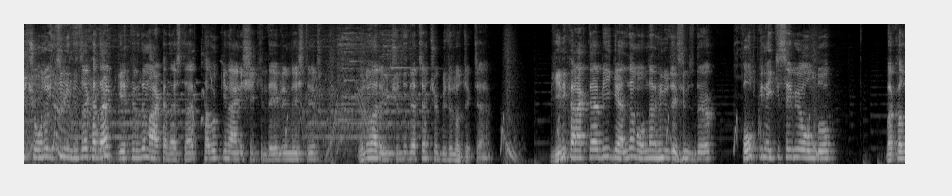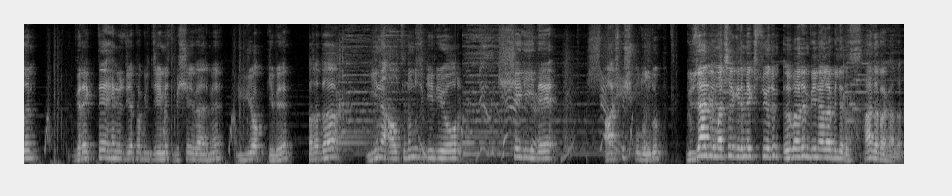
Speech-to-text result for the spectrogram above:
Birçoğunu 2 yıldıza kadar getirdim arkadaşlar. Tavuk yine aynı şekilde evrimleştir. Bunu var ya 3 yıldız yapsam çok güzel olacak canım. Yeni karakter bir geldi ama onların henüz elimizde yok. Hulk yine 2 seviye oldu. Bakalım Greg'de henüz yapabileceğimiz bir şey var mı? Yok gibi. Arada yine altınımız geliyor. Shelly'i açmış bulunduk. Güzel bir maça girmek istiyorum. Umarım win alabiliriz. Hadi bakalım.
